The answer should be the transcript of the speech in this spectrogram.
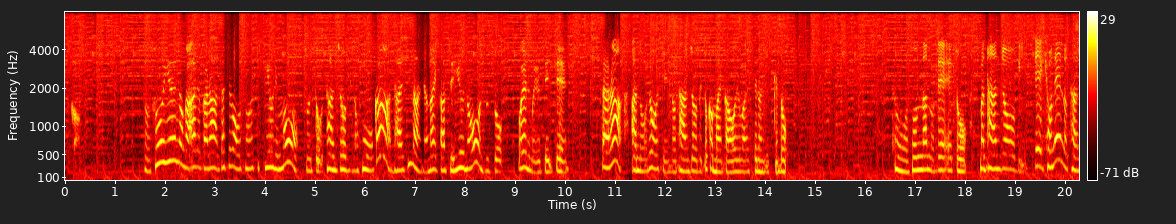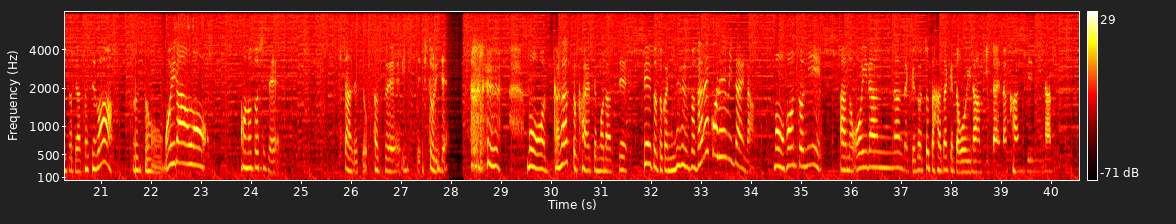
そうそういうのがあるから、私はお葬式よりも、うんと、誕生日の方が大事なんじゃないかっていうのをずっと親にも言っていて、したら、あの、両親の誕生日とか毎回お祝いしてるんですけど、そう、そんなので、えっと、まあ、誕生日で、去年の誕生日、私は、うんと、花魁を、この年で、来たんですよ。撮影行って、一人で。もう、ガラッと変えてもらって、生徒とかに見せると、誰これみたいな。もう本当に、あの、花魁なんだけど、ちょっとはだけた花魁みたいな感じになっ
